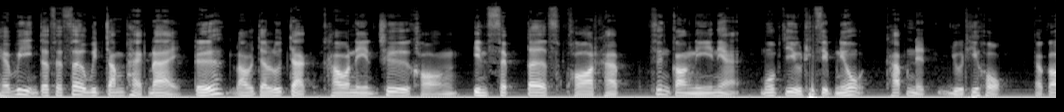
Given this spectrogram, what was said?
Heavy Intercessor with Jump Pack ได้ หรือเราจะรู้จักเขาในชื่อของ Inceptor Squad ครับ ซึ่งกองนี้เนี่ยมูฟจะอยู่ที่ 10 นิ้วทับเน็ตอยู่ที่ 6 แล้วก็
